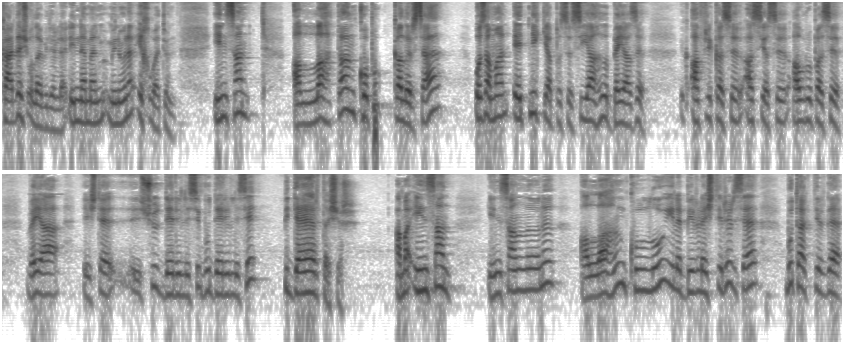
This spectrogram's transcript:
kardeş olabilirler. İnnemel müminune ihvetun. İnsan Allah'tan kopuk kalırsa o zaman etnik yapısı, siyahı, beyazı, Afrikası, Asyası, Avrupası veya işte e, şu derilisi, bu derilisi bir değer taşır. Ama insan insanlığını Allah'ın kulluğu ile birleştirirse bu takdirde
